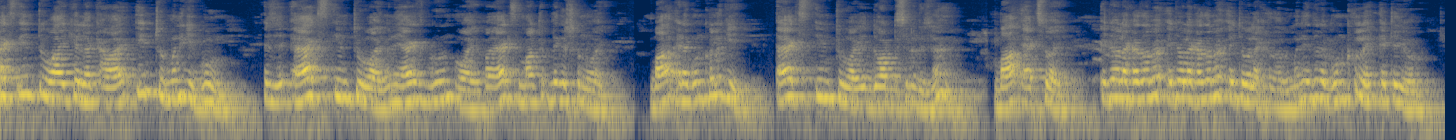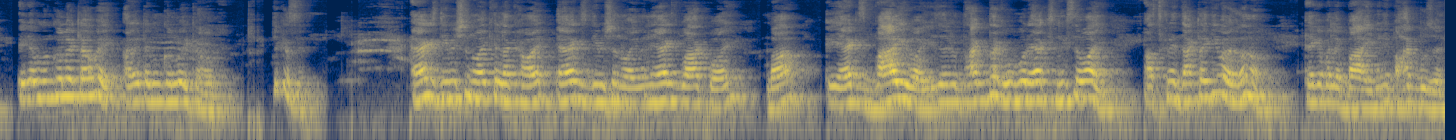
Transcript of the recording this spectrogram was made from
এক্স ইন্টু ওয়াইকে লেখা হয় ইন্টু মানে কি গুণ? এই যে এক্স ইন্টু ওয়াই মানে এক্স গুণ ওয়াই বা এক্স মাল্টিপ্লিকেশন ওয়াই বা এটা গুণ করলে কি? এক্স ইন্টু ওয়াই ডট দিছিল দিছে হ্যাঁ? বা এক্স ওয়াই এটাও লেখা যাবে, এটাও লেখা যাবে, এটাও লেখা যাবে। মানে এদের গুণ করলে এটাই হবে। এটা গুণ করলে এটা হবে, আর এটা গুণ করলে এটা হবে। ঠিক আছে? এক্স ডিভিশন ওয়াইকে লেখা হয় এক্স ডিভিশন ওয়াই মানে এক্স ভাগ ওয়াই বা এই এক্স বাই ওয়াই এই যে দাগ দাগ উপরে এক্স নিচে ওয়াই মাঝখানে দাগটা কি বলে জানো? এটাকে বলে বাই মানে ভাগ বোঝায়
